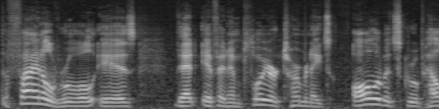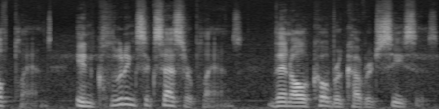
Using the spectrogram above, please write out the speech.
The final rule is that if an employer terminates all of its group health plans, including successor plans, then all COBRA coverage ceases.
